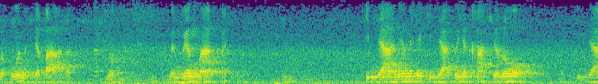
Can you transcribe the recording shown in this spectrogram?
บอกโอ้ยมันจะบ้าแล้วเนาะมันเรื่องมากไปกินยาเนี่ยไม่ใช่กินยาเพื่อจะฆ่าเชื้อโรค กินยา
